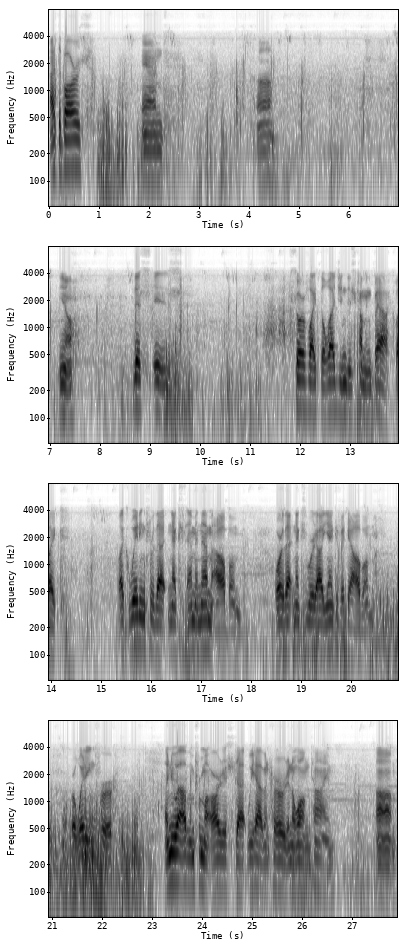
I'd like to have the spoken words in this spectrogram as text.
at the bars, and um, you know, this is sort of like the legend is coming back, like like waiting for that next Eminem album or that next Weird Al Yankovic album or waiting for a new album from an artist that we haven't heard in a long time. Um,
